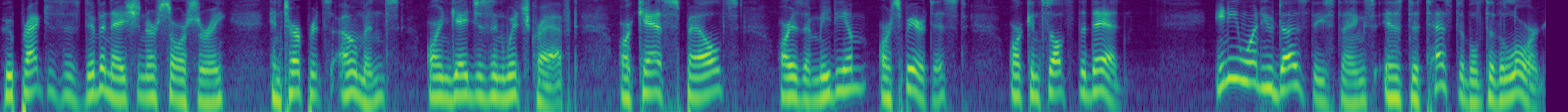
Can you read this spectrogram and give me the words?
who practices divination or sorcery, interprets omens, or engages in witchcraft, or casts spells, or is a medium or spiritist, or consults the dead. Anyone who does these things is detestable to the Lord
